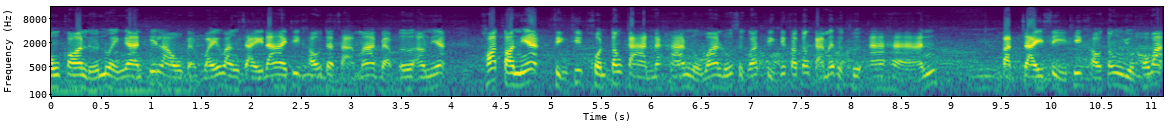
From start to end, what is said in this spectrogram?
องค์กรหรือหน่วยงานที่เราแบบไว้วางใจได้ที่เขาจะสามารถแบบเออเอาเนี้ยเพราะตอนเนี้ยสิ่งที่คนต้องการนะคะ หนูว่ารู้สึกว่าสิ่งที่เขาต้องการไม่ถึงคืออาหาร ปัจจัยสี่ที่เขาต้องอยู่เพราะว่า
